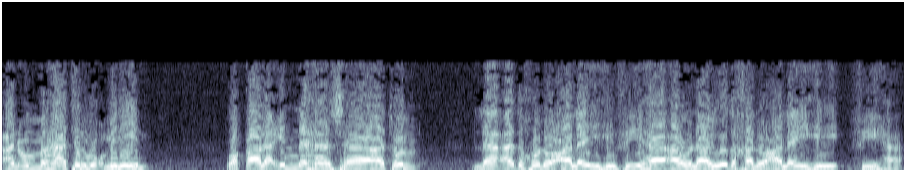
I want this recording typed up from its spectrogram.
عن أمهات المؤمنين وقال إنها ساعة لا أدخل عليه فيها أو لا يدخل عليه فيها.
